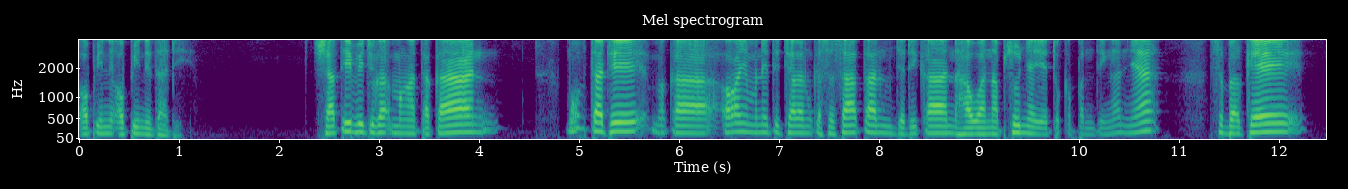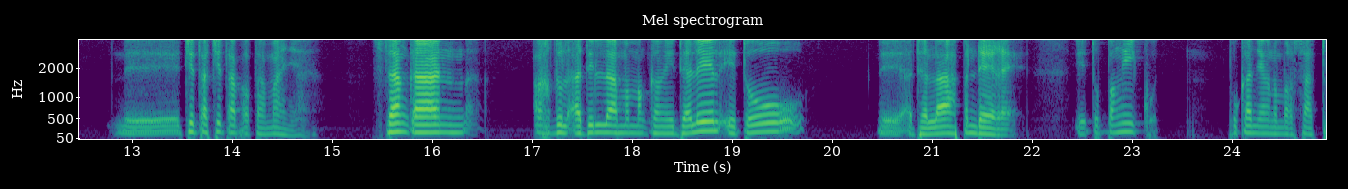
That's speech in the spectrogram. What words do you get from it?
opini-opini tadi. Syatibi juga mengatakan mubtadi maka orang yang meniti jalan kesesatan menjadikan hawa nafsunya yaitu kepentingannya sebagai e, cita-cita pertamanya. Sedangkan akhdul adillah memegangi dalil itu e, adalah penderek, itu pengikut, bukan yang nomor satu.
